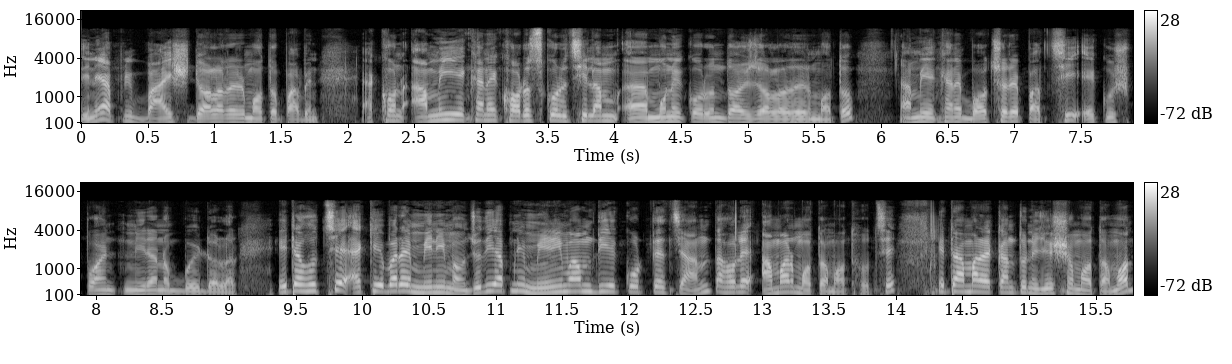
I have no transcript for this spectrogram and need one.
দিনে আপনি 22 ডলারের মতো পাবেন। এখন আমি এখানে খরচ করেছিলাম মনে করুন 10 ডলারের মতো। আমি এখানে বছরে পাচ্ছি একুশ পয়েন্ট নিরানব্বই ডলার। এটা হচ্ছে একেবারে মিনিমাম যদি আপনি মিনিমাম দিয়ে করতে চান, তাহলে আমার মতামত হচ্ছে, এটা আমার একান্ত নিজস্ব মতামত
